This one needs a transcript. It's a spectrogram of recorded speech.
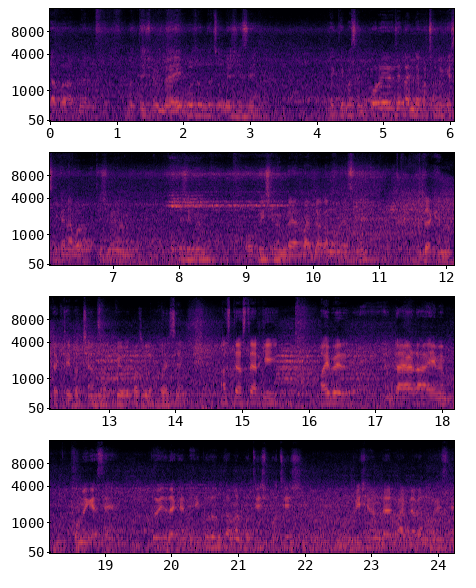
তারপর আপনার বত্রিশ এমএম ডায়া এই পর্যন্ত চলে এসেছে। দেখতে পাচ্ছেন, পরের যে লাইনটা আবার চলে গেছে এখানে আবার পঁচিশ এমএম পঁচিশ এমএম ও বিশ এমএম ডায়ার পাইপ লাগানো হয়েছে। দেখেন, দেখতেই পাচ্ছেন আমার কীভাবে কাজগুলো হয়েছে। আস্তে আস্তে আর কি পাইপের ডায়াটা এমএম কমে গেছে। তো এই দেখেন, এই পর্যন্ত আমার পঁচিশ পঁচিশ, বিশ এমএম ডায়ার পাইপ লাগানো হয়েছে।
